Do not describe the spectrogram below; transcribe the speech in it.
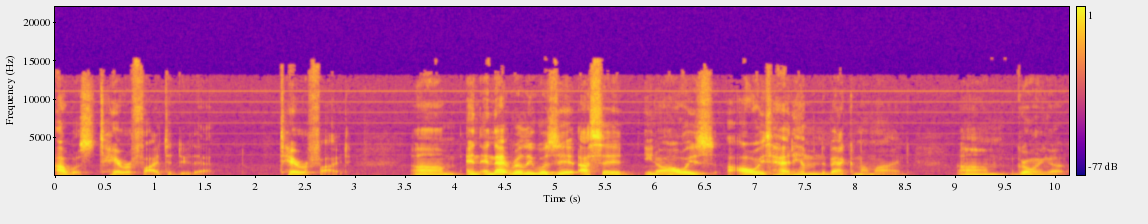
I was terrified to do that, terrified. Um, and and that really was it. I said, you know, I always I always had him in the back of my mind, um, growing up.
